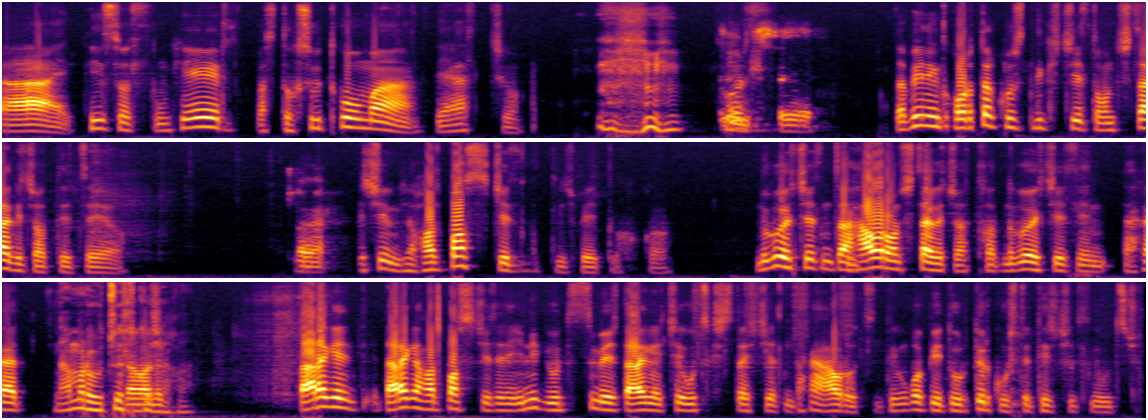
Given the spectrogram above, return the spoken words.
аа тест бол үнэхээр бас төгсөгдгүй юм аа. Гэсэн. За би нэг 3 дахь курс нэг хичээл дунджлаа гэж бодъё заяа. Нь холбоос хичээл гэж байдаг байхгүй. Нөгөө хичээл нь за хавар унчлаа гэж бодоход нөгөө хичээлийн дахиад Намар үзүүлэхгүй шахаа. дараагийн дараагийн холбоос хичээл энийг үзсэн байж дараагийн хичээл үзэх ёстой хичээл нь дахиад хавар үзсэн. Тэнгуй би дөрөвдөр курстэй тэр хичээлийг үзэж.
